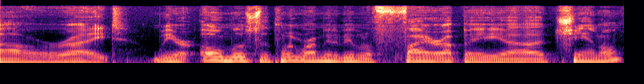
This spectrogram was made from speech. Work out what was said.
All right. We are almost to the point where I'm going to be able to fire up a uh, channel.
